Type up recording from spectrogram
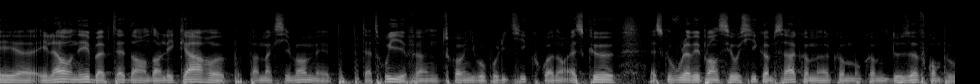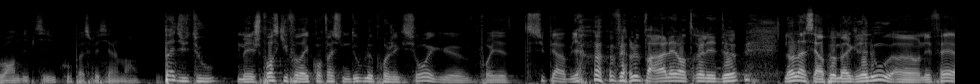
euh, et, là, on est bah, peut-être dans, l'écart, euh, pas maximum, mais peut-être oui, enfin, en tout cas au niveau politique. Est-ce que, vous l'avez pensé aussi comme ça, comme, comme, deux œuvres qu'on peut voir en diptyque ou pas spécialement? Pas du tout, mais je pense qu'il faudrait qu'on fasse une double projection et que vous pourriez super bien faire le parallèle entre les deux. Non, là, c'est un peu malgré nous, euh, en effet.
